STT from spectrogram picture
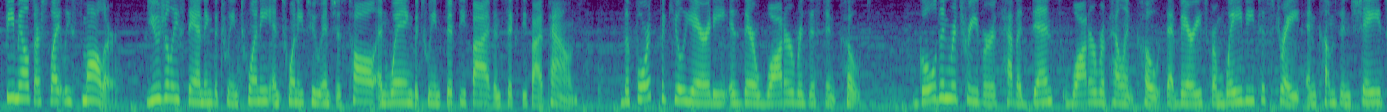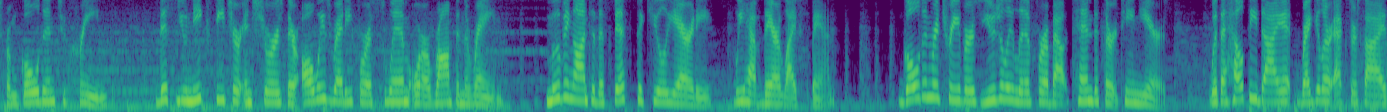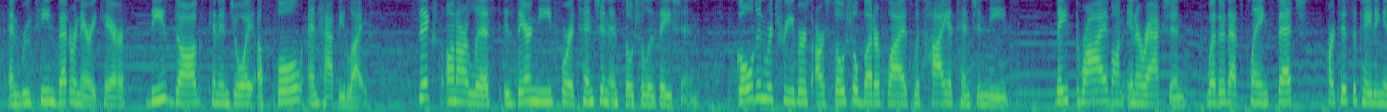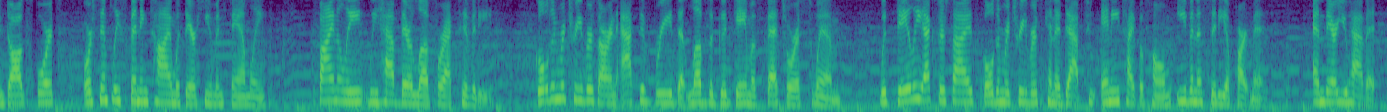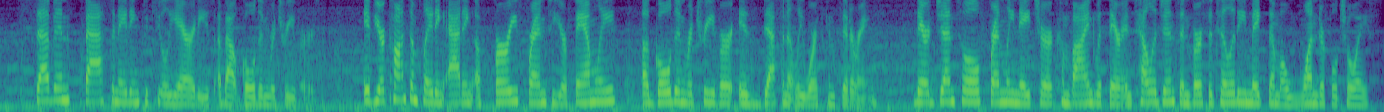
Females are slightly smaller, usually standing between 20 and 22 inches tall and weighing between 55 and 65 pounds. The fourth peculiarity is their water-resistant coat. Golden retrievers have a dense, water-repellent coat that varies from wavy to straight and comes in shades from golden to cream. This unique feature ensures they're always ready for a swim or a romp in the rain. Moving on to the fifth peculiarity, we have their lifespan. Golden retrievers usually live for about 10 to 13 years. With a healthy diet, regular exercise, and routine veterinary care, these dogs can enjoy a full and happy life. Sixth on our list is their need for attention and socialization. Golden retrievers are social butterflies with high attention needs. They thrive on interaction, whether that's playing fetch, participating in dog sports, or simply spending time with their human family. Finally, we have their love for activity. Golden Retrievers are an active breed that loves a good game of fetch or a swim. With daily exercise, Golden Retrievers can adapt to any type of home, even a city apartment. And there you have it seven fascinating peculiarities about golden retrievers. If you're contemplating adding a furry friend to your family, a golden retriever is definitely worth considering. Their gentle, friendly nature combined with their intelligence and versatility make them a wonderful choice.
